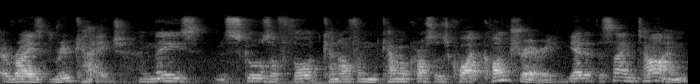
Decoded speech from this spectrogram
a raised rib cage, and these schools of thought can often come across as quite contrary. Yet at the same time,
